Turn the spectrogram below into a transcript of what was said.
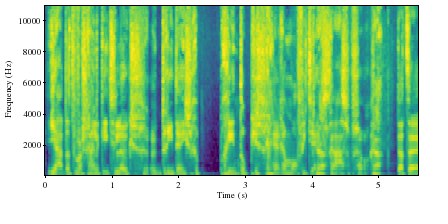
Ja, dat waarschijnlijk iets leuks 3D's begint op je scherm of iets extra's of zo. Ja. Dat, uh,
